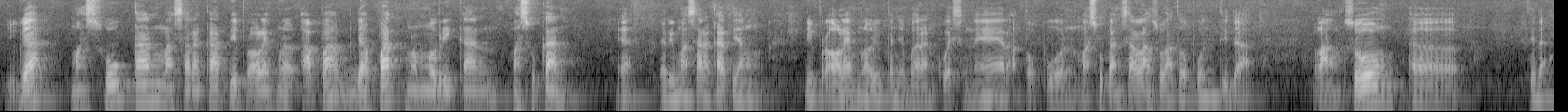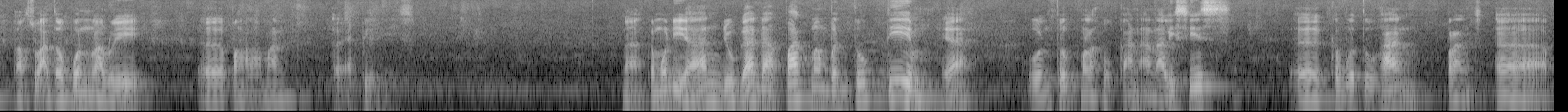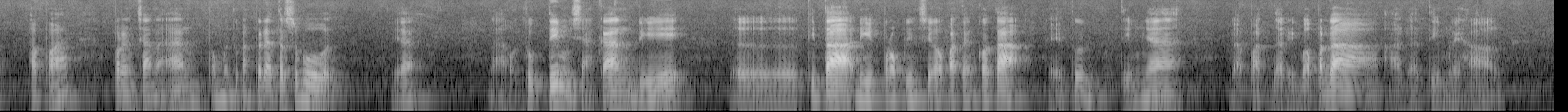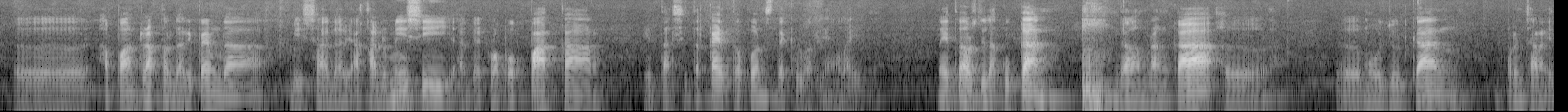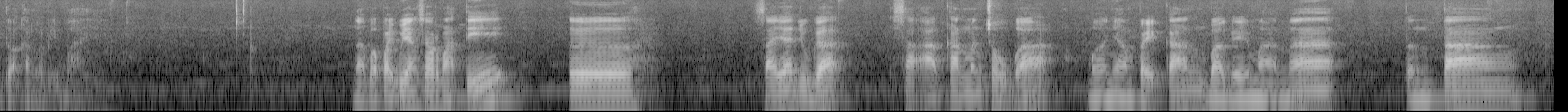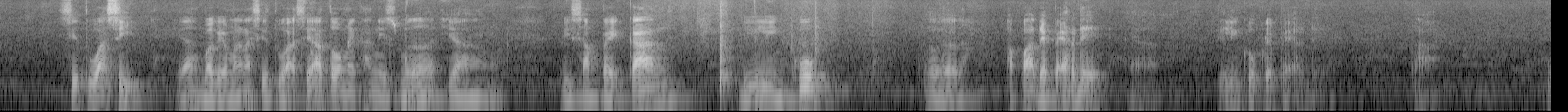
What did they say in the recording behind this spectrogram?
Juga masukan masyarakat diperoleh apa dapat memberikan masukan ya dari masyarakat yang diperoleh melalui penyebaran kuesioner ataupun masukan secara langsung ataupun tidak langsung eh, tidak langsung ataupun melalui eh, pengalaman eh, empiris. Nah, kemudian juga dapat membentuk tim ya untuk melakukan analisis eh, kebutuhan perenc eh, apa perencanaan pembentukan perda tersebut ya. Nah, untuk tim misalkan di eh, kita di provinsi kabupaten kota yaitu timnya dapat dari Bapeda, ada tim lehal eh, apa drafter dari Pemda, bisa dari akademisi, ada kelompok pakar, instansi terkait ataupun stakeholder yang lainnya. Nah itu harus dilakukan dalam rangka eh, eh, mewujudkan perencanaan itu akan lebih baik. Nah Bapak Ibu yang saya hormati, eh, saya juga akan mencoba menyampaikan bagaimana tentang situasi ya bagaimana situasi atau mekanisme yang disampaikan di lingkup eh, apa DPRD ya, di lingkup DPRD. Nah,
